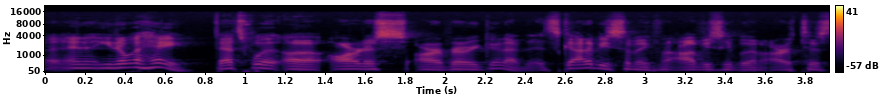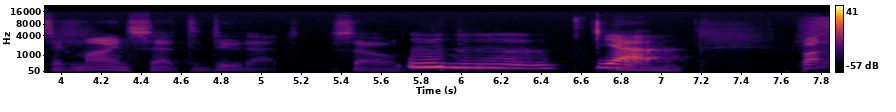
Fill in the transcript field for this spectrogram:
and you know what? Hey, that's what uh, artists are very good at. It's got to be something from obviously with an artistic mindset to do that. So, mm-hmm. yeah. Um, but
